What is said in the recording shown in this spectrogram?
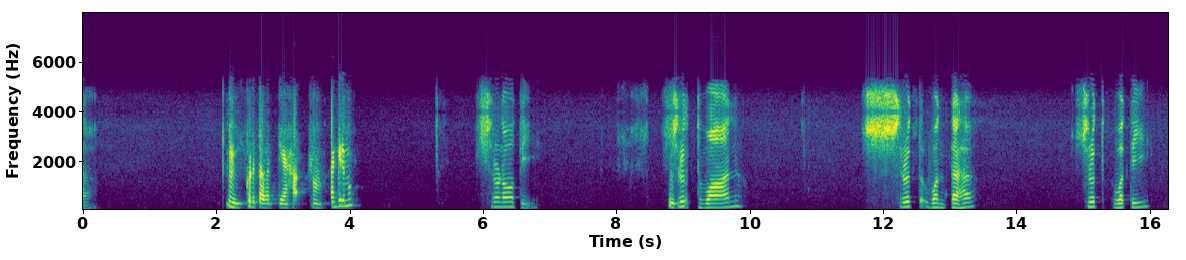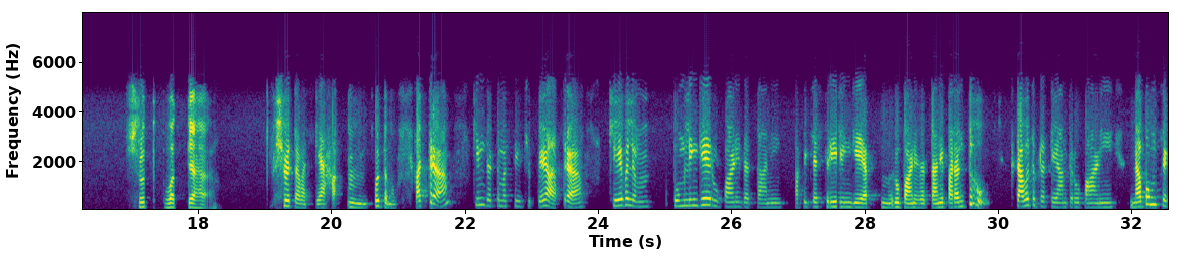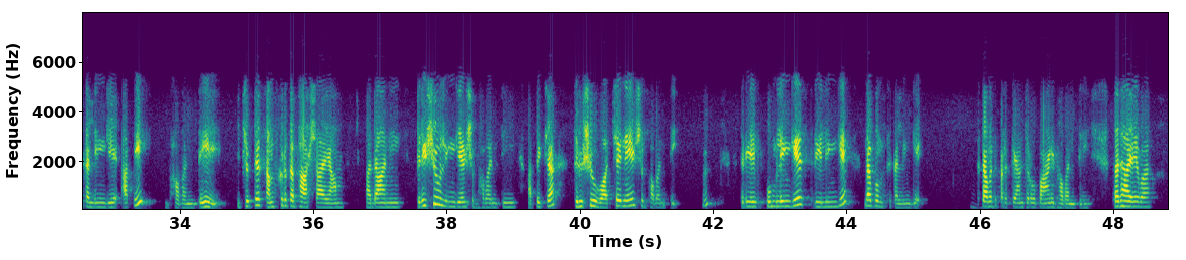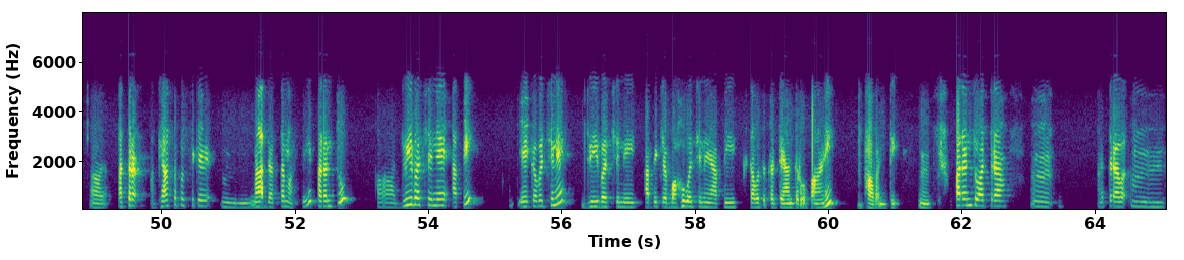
कृतवत्यः। आ, अग्रिमं शृणोति। म्, श्रुतवान् श्रुतवन्तः श्रुतवती श्रुतवत्यः। श्रुतवत्यः। म्, उत्तमम्। अत्र किं दत्तमस्ति इत्युक्ते अत्र केवलं पुंलिङ्गे रूपाणि दत्तानि अपि च स्त्रीलिङ्गे रूपाणि दत्तानि परन्तु तावत् प्रत्ययान्तरूपाणि नपुंसकलिङ्गे अपि भवन्ति। इत्युक्ते संस्कृतभाषायां पदानि त्रिषु लिङ्गेषु भवन्ति, अपि च त्रिषु वचनेषु भवन्ति। स्त्री पुंलिङ्गे, स्त्रीलिङ्गे, नपुंसकलिङ्गे। तावत् प्रत्ययान्तरूपाणि भवन्ति। तथा एव अत्र अभ्यासपुस्तके न दत्तमस्ति, परन्तु द्विवचने अपि, एकवचने, द्विवचने अपि च बहुवचने अपि तावत् प्रत्ययान्तरूपाणि भवन्ति। म्, परन्तु अत्र म्, अत्र म्,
